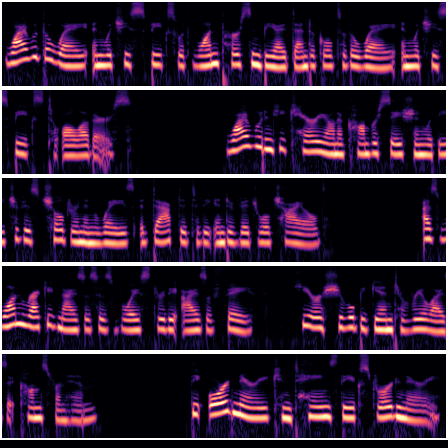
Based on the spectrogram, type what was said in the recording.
Why would the way in which he speaks with one person be identical to the way in which he speaks to all others? Why wouldn't he carry on a conversation with each of his children in ways adapted to the individual child? As one recognizes his voice through the eyes of faith, he or she will begin to realize it comes from him. The ordinary contains the extraordinary.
